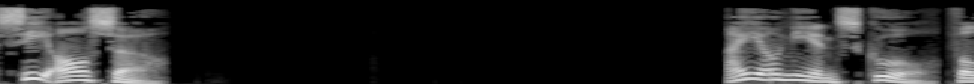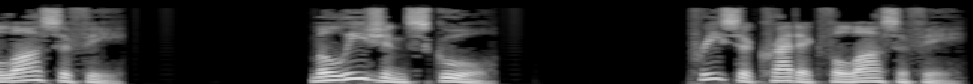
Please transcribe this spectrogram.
See also Ionian school philosophy. Milesian school. Pre-Socratic philosophy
